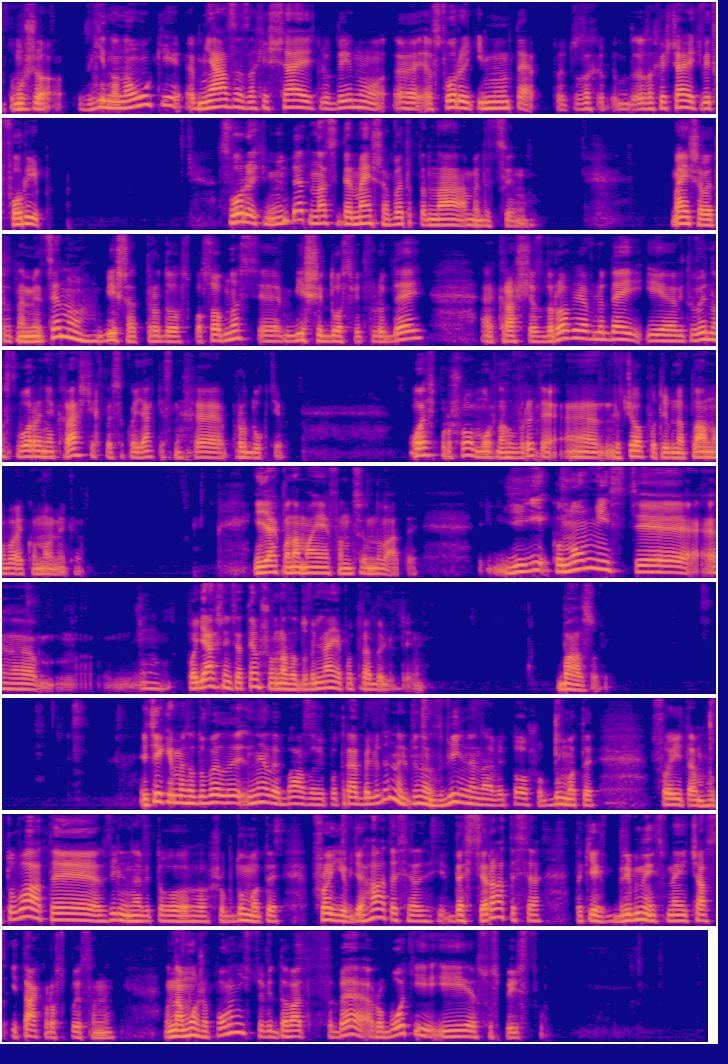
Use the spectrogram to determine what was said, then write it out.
Тому що, згідно науки, м'язи захищають людину, е, створюють імунітет, тобто захищають від хворіб. Створюють імунітет, у нас йде менша витрата на медицину. Менша витрата на медицину, більша трудоспособність, е, більший досвід в людей, е, краще здоров'я в людей і, е, відповідно, створення кращих високоякісних продуктів. Ось про що можна говорити, для чого потрібна планова економіка. І як вона має функціонувати. Її економність пояснюється тим, що вона задовольняє потреби людини. Базові. І тільки ми задовольнили базові потреби людини, людина звільнена від того, щоб думати, що їй там готувати, звільнена від того, щоб думати, що їй вдягатися, де стиратися. Таких дрібниць в неї час і так розписаний. Вона може повністю віддавати себе роботі і суспільству.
